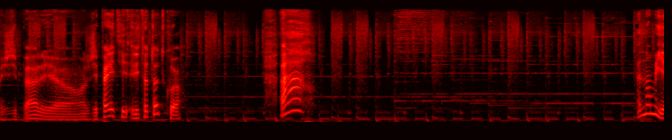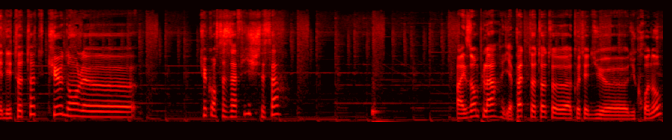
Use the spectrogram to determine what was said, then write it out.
mais j'ai pas les... euh, j'ai pas les, les tototes, quoi. Mais il y a des tototes que dans le... Que quand ça s'affiche, c'est ça? Par exemple, là, il n'y a pas de totote euh, à côté du, euh, du chrono.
